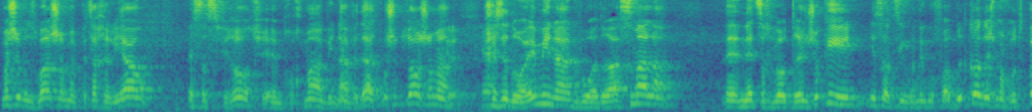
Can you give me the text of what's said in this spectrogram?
מה שמוסבר שם בפתח אליהו, עשר ספירות, שהן חוכמה, בינה ודעת, כמו שמתואר שם, חסד רואה ימינה, גבורת רעה שמאלה, נצח ועוד טרן שוקין, יסוד סיום עדי גופות ברית קודש, מלכות פה,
